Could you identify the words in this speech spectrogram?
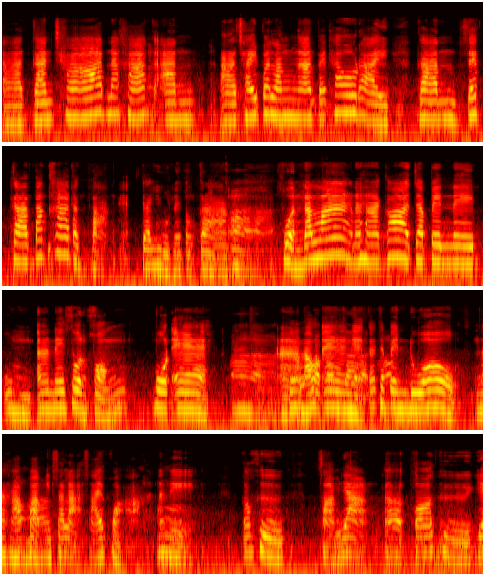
อาการชาร์จนะคะ การอ่าใช้พลังงานไปเท่าไหร่ การเซตการตั้งค่าต่างๆเนี่ย จะอยู่ในตรงกลาง อ่าส่วนด้านล่างนะคะ ก็จะเป็นในปุ่มอ่าในส่วนของโหมดแอร์อ่าอ่าครื่องแล้วปรับแอร์เนี่ยากาศก็จะเป็นดู a l นะคะอ่าฮะปรับอิสระซ้ายขวานั่นอืมเองก็คือสามอย่างก็ก็คือแย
